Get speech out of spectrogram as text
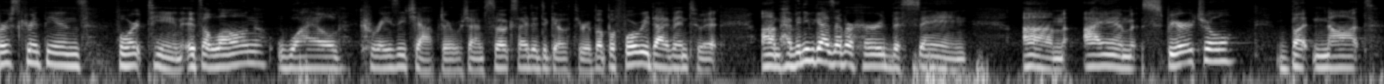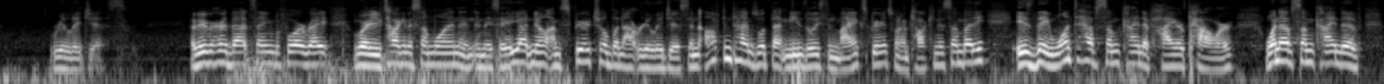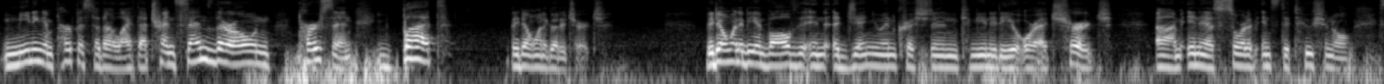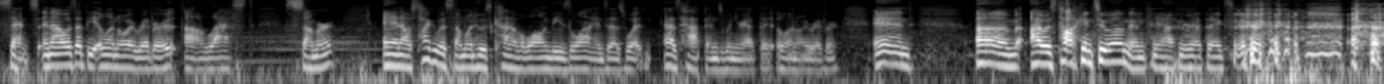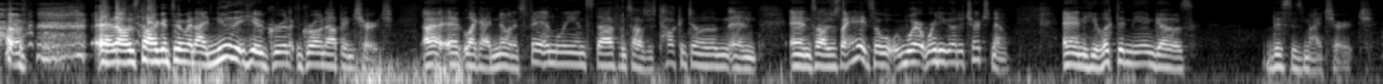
1 Corinthians 14. It's a long, wild, crazy chapter, which I'm so excited to go through. But before we dive into it, um, have any of you guys ever heard the saying, um, I am spiritual, but not religious? Have you ever heard that saying before, right? Where you're talking to someone and, and, they say, Yeah, no, I'm spiritual but not religious. And oftentimes, what that means, at least in my experience when I'm talking to somebody, is they want to have some kind of higher power, want to have some kind of meaning and purpose to their life that transcends their own person, but they don't want to go to church. They don't want to be involved in a genuine Christian community or a church. Um, in a sort of institutional sense. And I was at the Illinois River uh, last summer, and I was talking with someone who was kind of along these lines, as what as happens when you're at the Illinois River, and. Um, I was talking to him, and yeah, yeah thanks. um, and I was talking to him, and I knew that he had grown, grown up in church. Uh, and, like I'd known his family and stuff, and so I was just talking to him, and and so I was just like, "Hey, so where where do you go to church now?" And he looked at me and goes, "This is my church."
